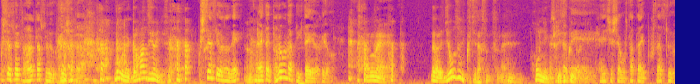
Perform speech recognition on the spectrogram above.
口出されると腹立つ編集から。僕ね我慢強いんですよ。口出すようなね、大体頼むなって言いたいわけよ。あのねだから上手に口出すんですね、うん。本人が気づくように、ね、編集者も2タイプ2つ。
